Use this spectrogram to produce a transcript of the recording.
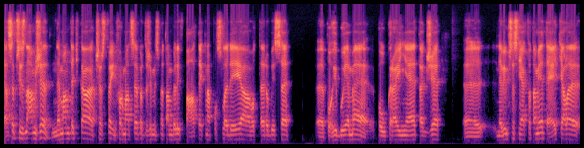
Já se přiznám, že nemám teďka čerstvé informace, protože my jsme tam byli v pátek naposledy a od té doby se eh, pohybujeme po Ukrajině, takže eh, nevím přesně, jak to tam je teď, ale eh,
